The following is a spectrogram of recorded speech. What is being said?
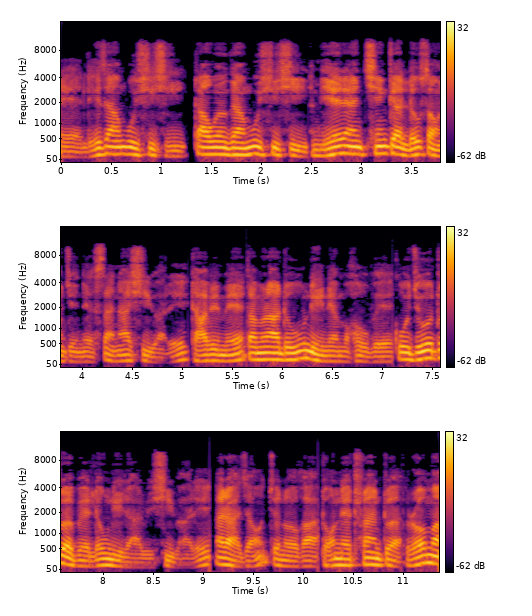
နဲ့လေးစားမှုရှိရှိတာဝန်ခံမှုရှိရှိအမြဲတမ်းချင်းကပ်လှုပ်ဆောင်ခြင်းနဲ့ဆန္ဒရှိပါတယ်။ဒါပေမဲ့သမ္မတတူအနေနဲ့မဟုတ်ပဲကိုကျိုးအတွက်ပဲလုပ်နေတာတွေရှိပါတယ်။အဲဒါကြောင့်ကျွန်တော်ကဒေါ်နယ်ထရန့်အတွက်ဘရော့မှ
